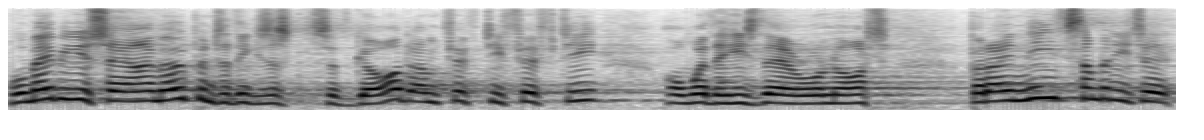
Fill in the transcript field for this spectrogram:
Well, maybe you say, I'm open to the existence of God. I'm 50 50 on whether He's there or not. But I need somebody to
